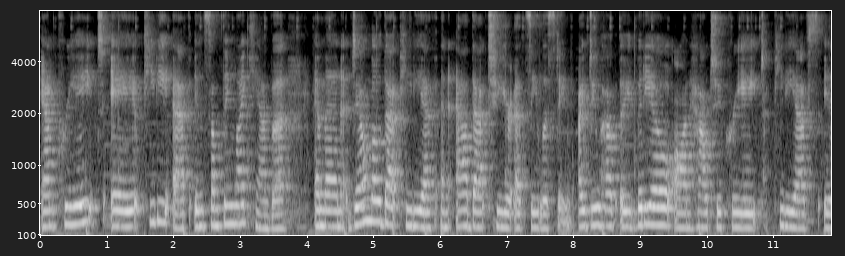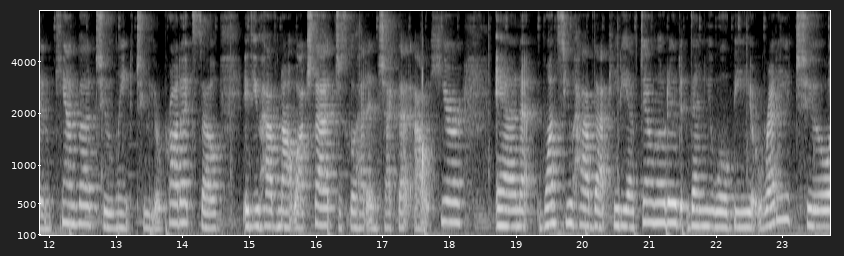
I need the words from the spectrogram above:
and create a PDF in something like Canva and then download that PDF and add that to your Etsy listing. I do have a video on how to create PDFs in Canva to link to your product. So if you have not watched that, just go ahead and check that out here. And once you have that PDF downloaded, then you will be ready to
